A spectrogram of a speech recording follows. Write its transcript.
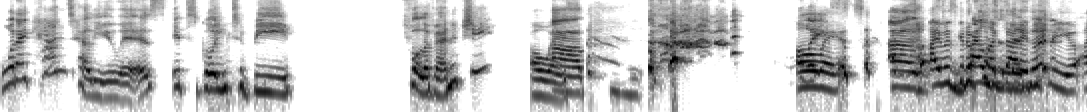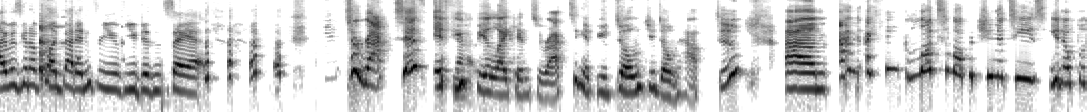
what I can tell you is it's going to be full of energy. Always. Um, Always. Um, I was gonna well plug delivered. that in for you. I was gonna plug that in for you if you didn't say it. Interactive, if you yeah. feel like interacting. If you don't, you don't have to. Um, and I think lots of opportunities, you know, for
